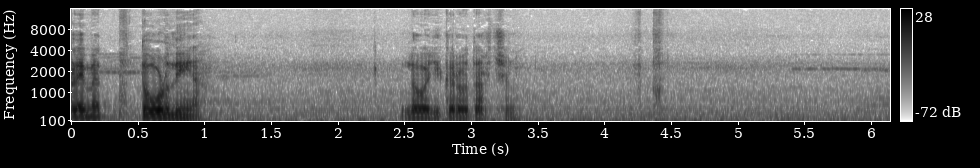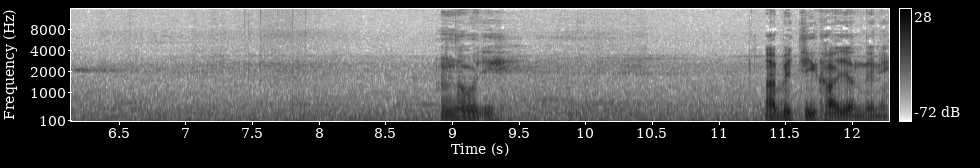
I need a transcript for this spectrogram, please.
ਹਲੇ ਮੈਂ ਤੋੜ ਲੀਆਂ ਲਓ ਜੀ ਕਰੋ ਦਰਸ਼ਨ। ਲਓ ਜੀ। ਆ ਵਿੱਚ ਹੀ ਖਾ ਜਾਂਦੇ ਨੇ।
